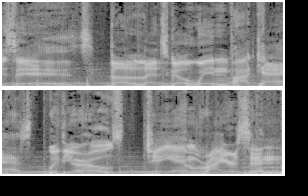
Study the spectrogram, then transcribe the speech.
This is the Let's Go Win podcast with your host, J.M. Ryerson.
